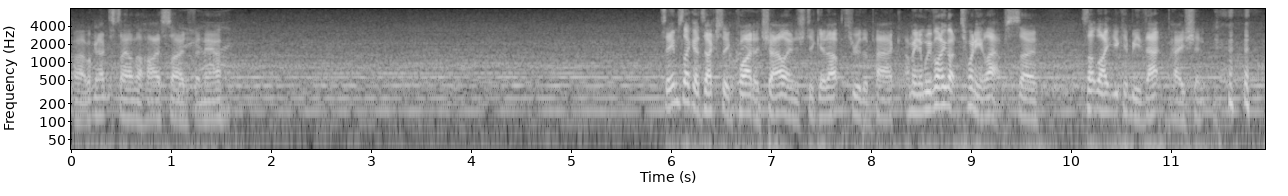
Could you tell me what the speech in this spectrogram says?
Alright, we're gonna have to stay on the high side for now. Seems like it's actually quite a challenge to get up through the pack. I mean, we've only got 20 laps, so it's not like you can be that patient.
